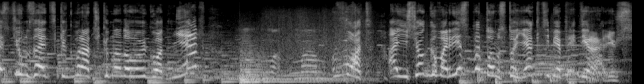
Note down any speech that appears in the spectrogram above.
костюм зайчика к братушку на Новый год, нет? М- Мам, Вот, а еще говоришь потом, что я к тебе придираюсь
